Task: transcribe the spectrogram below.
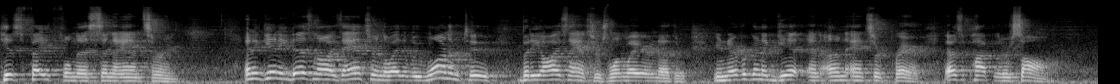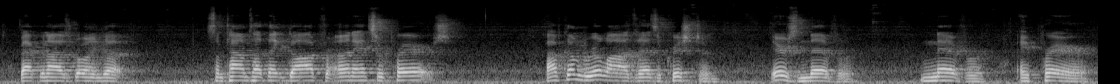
His faithfulness in answering. And again, He doesn't always answer in the way that we want Him to, but He always answers one way or another. You're never going to get an unanswered prayer. That was a popular song back when I was growing up. Sometimes I thank God for unanswered prayers. But I've come to realize that as a Christian, there's never, never a prayer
